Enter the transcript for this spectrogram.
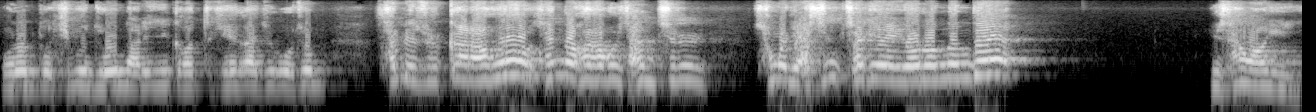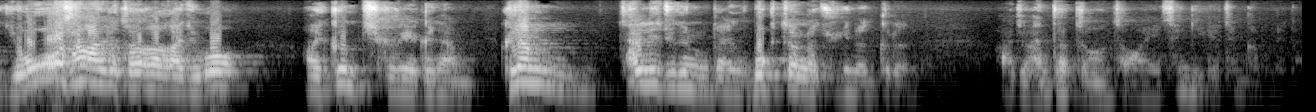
오늘도 기분 좋은 날이니까 어떻게 해가지고 좀 살려줄까라고 생각을 하고 잔치를 정말 야심차게 열었는데 이 상황이 요상하게 들어가가지고 아 끔찍하게 그냥 그냥 살려 죽이는 것도 아니고 목 잘라 죽이는 그런 아주 안타까운 상황이 생기게 된 겁니다.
